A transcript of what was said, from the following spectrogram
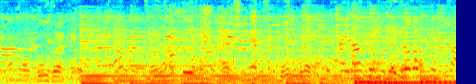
한번 보고 갖고, 아, 준비한테 좀 보고 보라. 아니 난 그럼 먼저 들어가면 되니까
